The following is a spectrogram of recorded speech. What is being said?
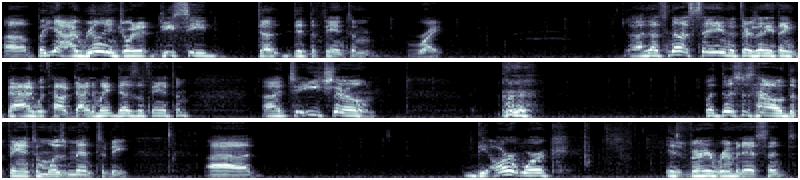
Um, but yeah, I really enjoyed it. DC d- did the Phantom right. Uh, that's not saying that there's anything bad with how Dynamite does the Phantom. Uh, to each their own. but this is how the Phantom was meant to be. Uh, the artwork is very reminiscent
